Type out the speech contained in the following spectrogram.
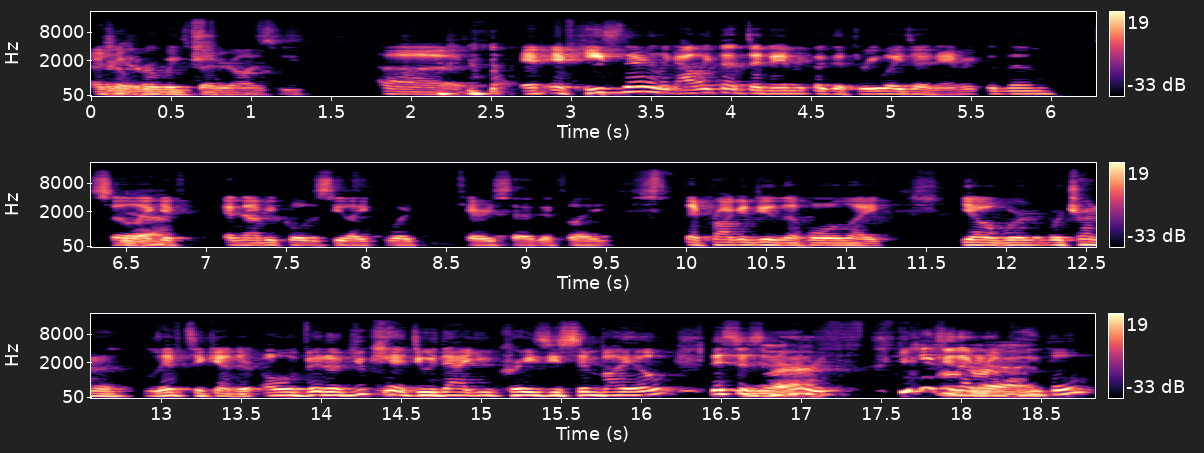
I just hope her wig's better, honestly. Uh, if, if he's there, like I like that dynamic, like the three way dynamic of them. So like if and that'd be cool to see like what Carrie said. If like they're probably gonna do the whole like, yo, we're we're trying to live together. Oh, Venom, you can't do that, you crazy symbiote. This is Yeah. Earth. You can't do that Yeah. around people.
